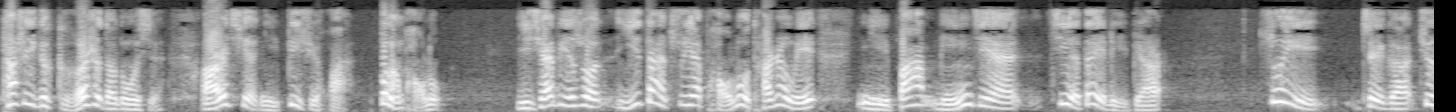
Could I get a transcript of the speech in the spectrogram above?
它是一个格式的东西，而且你必须还，不能跑路。以前比如说，一旦出现跑路，他认为你把民间借贷里边最。这个就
